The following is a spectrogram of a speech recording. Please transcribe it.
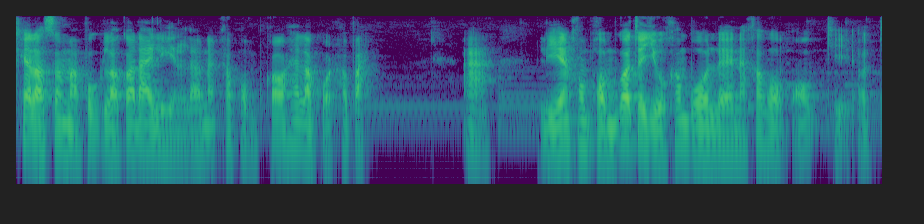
แค่เราสมัครปุ๊บเราก็ได้เหรียญแล้วนะครับผมก็ให้เรากดเข้าไป อ่าเหรียญของผมก็จะอยู่ข้างบนเลยนะครับผมโอเคโอเค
